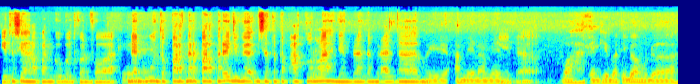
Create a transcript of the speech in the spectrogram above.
Itu sih harapan gue buat Konvoa okay. dan untuk partner-partnernya juga bisa tetap akur lah jangan berantem berantem oh iya amin amin. Gitu. Wah, thank you banget bang udah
